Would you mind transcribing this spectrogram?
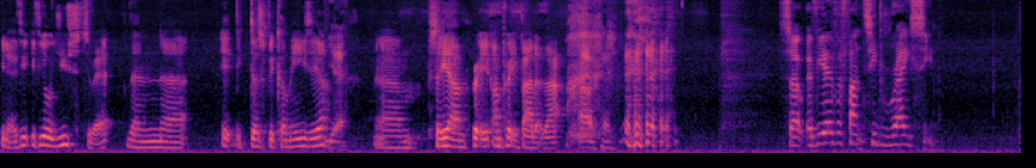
you know, if you, if you're used to it, then uh, it be, does become easier. Yeah. Um, so yeah, I'm pretty I'm pretty bad at that. Okay. So, have you ever fancied racing? I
